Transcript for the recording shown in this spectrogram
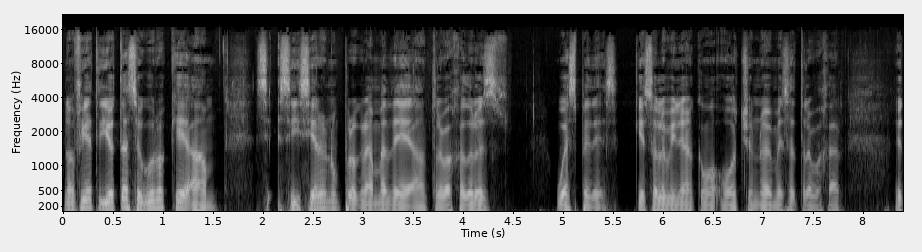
no fíjate, yo te aseguro que um, si, si hicieron un programa de um, trabajadores huéspedes, que solo vinieron como 8 o 9 meses a trabajar, yo,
